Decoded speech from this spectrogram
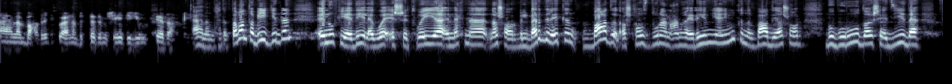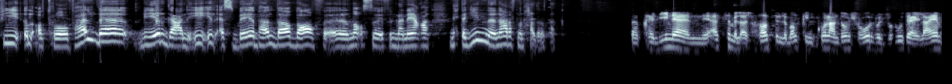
أهلا بحضرتك واهلا بالسادة مشاهدي اليوم السابع. أهلا بحضرتك. طبعا طبيعي جدا إنه في هذه الأجواء الشتوية إن إحنا نشعر بالبرد لكن بعض الأشخاص دونا عن غيرهم يعني ممكن البعض يشعر ببرودة شديدة في الأطراف. هل ده بيرجع لإيه إيه الأسباب؟ هل ده ضعف نقص في المناعة؟ محتاجين نعرف من حضرتك. طب خلينا نقسم الأشخاص اللي ممكن يكون عندهم شعور بالبروده العام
